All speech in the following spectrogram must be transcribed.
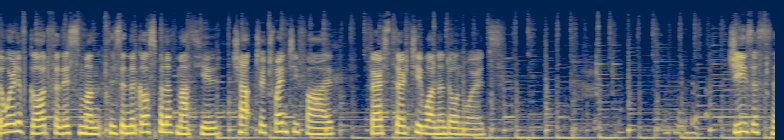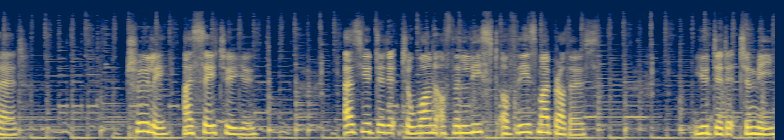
The word of God for this month is in the Gospel of Matthew, chapter 25, verse 31 and onwards. Jesus said, Truly I say to you, as you did it to one of the least of these my brothers, you did it to me.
